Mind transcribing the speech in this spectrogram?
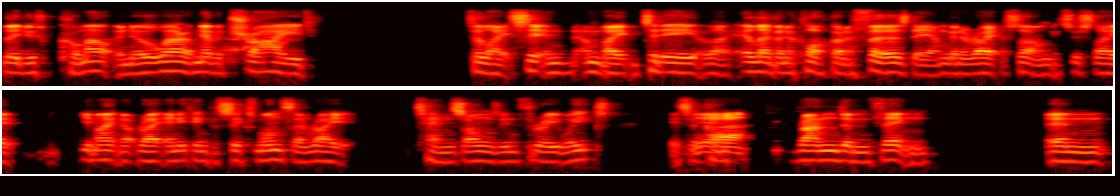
They just come out of nowhere. I've never tried to like sit and I'm like today, like 11 o'clock on a Thursday, I'm going to write a song. It's just like, you might not write anything for six months, then write 10 songs in three weeks. It's a Yeah. random thing. And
